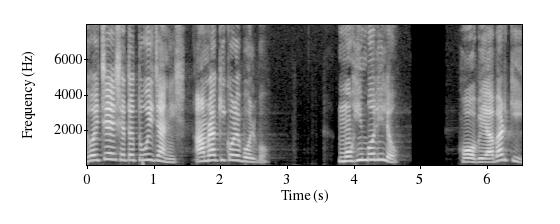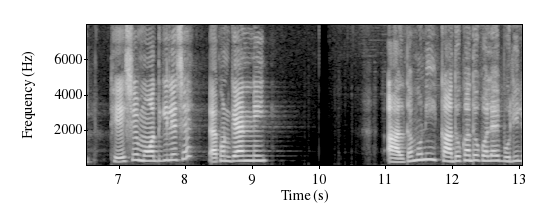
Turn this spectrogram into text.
হয়েছে সে তো তুই জানিস, আমরা কি করে বলব? মহিম বলিল, হবে আবার কি, ঠেসে মদ গিলেছে, এখন জ্ঞান নেই। আলতামণি কাঁদো কাঁদো গলায় বলিল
